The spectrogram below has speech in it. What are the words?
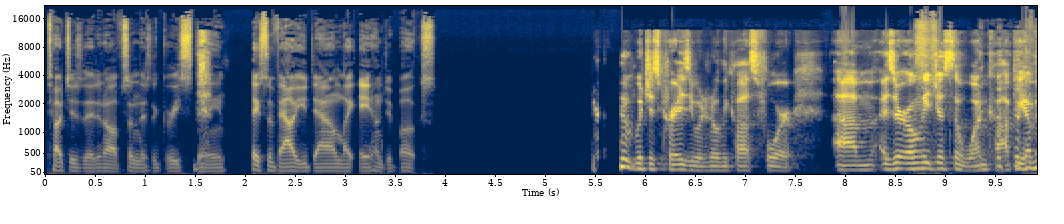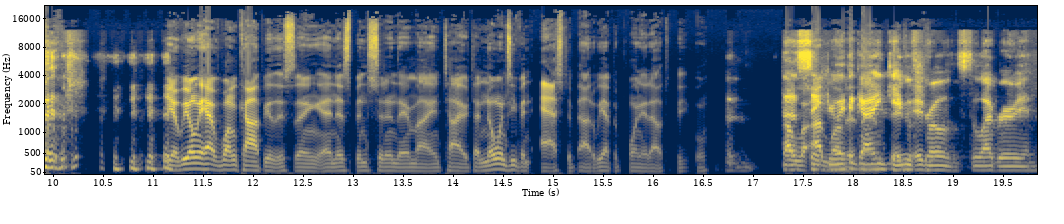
touches it and all of a sudden there's a grease stain. Takes the value down like eight hundred bucks. which is crazy when it only costs four. Um, is there only just the one copy of it? yeah, we only have one copy of this thing, and it's been sitting there my entire time. No one's even asked about it. We have to point it out to people. That's lo- sick. You're love like the guy man. in Game It- of it- Thrones, the librarian.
